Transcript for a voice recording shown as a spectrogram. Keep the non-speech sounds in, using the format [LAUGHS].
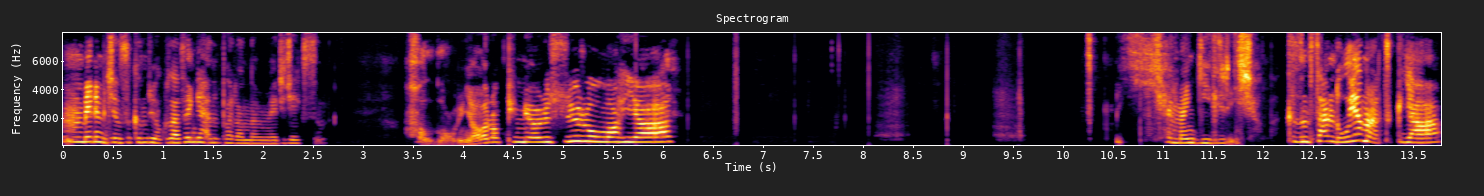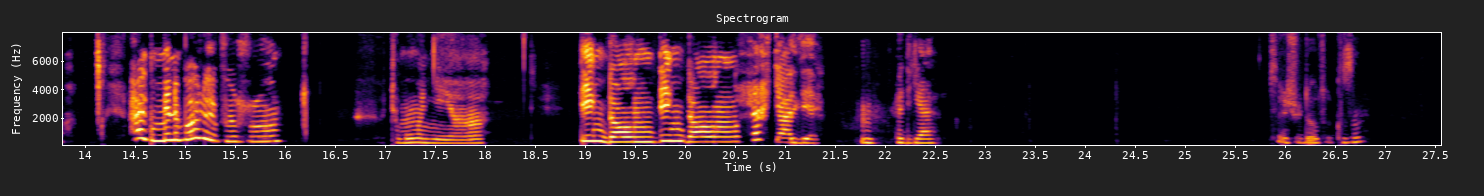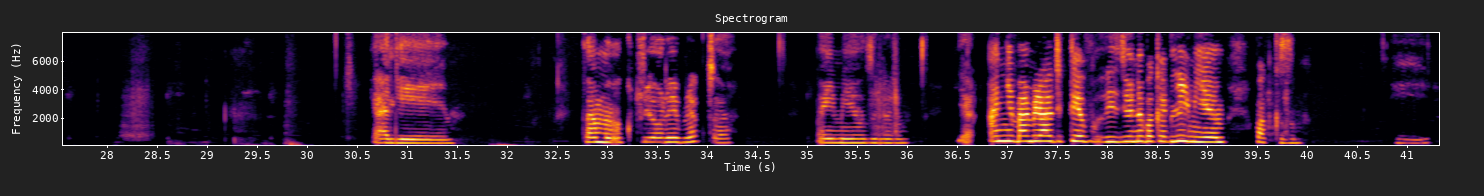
Hmm, Benim için sıkıntı yok. Zaten kendi parandan vereceksin. Allah'ım ya Rabbim ya Resulullah ya. Hemen gelir inşallah. Kızım sen de uyan artık ya. Her gün beni böyle yapıyorsun. Tamam anne ya. Ding dong ding dong. Heh geldi. Hı, hadi gel. Sen şurada otur kızım. Geldim. Tamam o kutuyu oraya bırak da ben yemeği hazırlarım. Ya, anne ben birazcık televizyona bakabilir miyim? Bak kızım. İyi.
